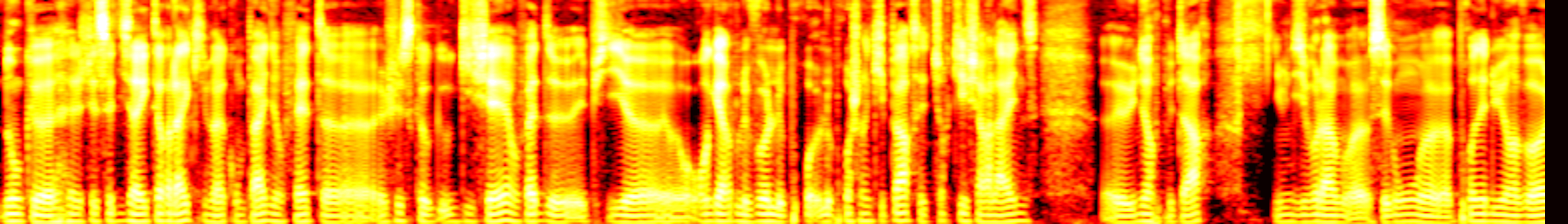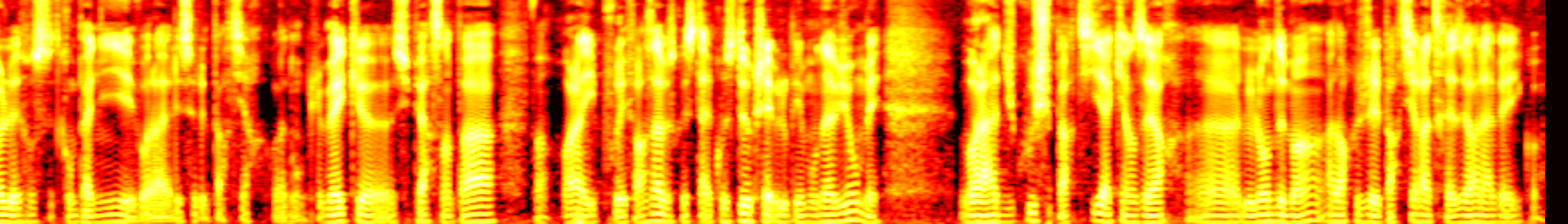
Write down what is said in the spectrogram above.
Donc euh, j'ai ce directeur là qui m'accompagne en fait euh, jusqu'au guichet en fait et puis on regarde le vol le, prochain qui part c'est Turkish Airlines une heure plus tard. Il me dit voilà c'est bon prenez lui un vol sur cette compagnie et voilà laissez-le partir quoi. Donc le mec super sympa. Enfin voilà il pouvait faire ça parce que c'était à cause d'eux que j'avais loupé mon avion mais voilà, du coup, je suis parti à 15h euh, le lendemain, alors que je vais partir à 13h la veille, quoi.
